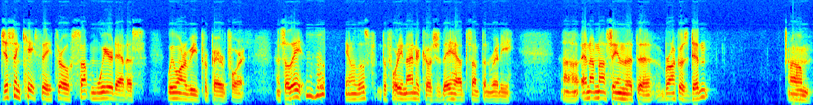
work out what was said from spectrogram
just in case they throw something weird at us, we want to be prepared for it. And so they, mm-hmm you know, those the 49er coaches, they had something ready. Uh, and I'm not saying that the Broncos didn't. Um,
